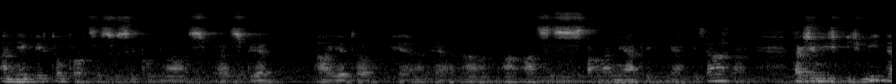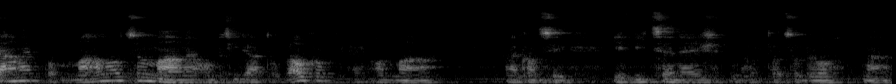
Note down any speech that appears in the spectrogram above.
A někdy v tom procesu si podíváme zpět a je to, je, je, a, a, a se stane nějaký, nějaký zázrak. Takže když, když my dáme to málo, co máme, on přidá to velkou, které on má a na konci je více než no, to, co bylo na,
